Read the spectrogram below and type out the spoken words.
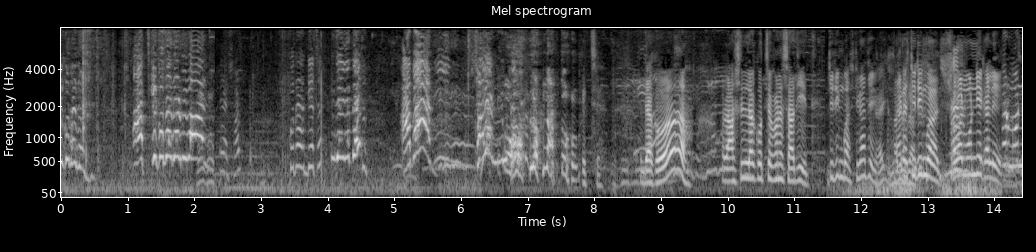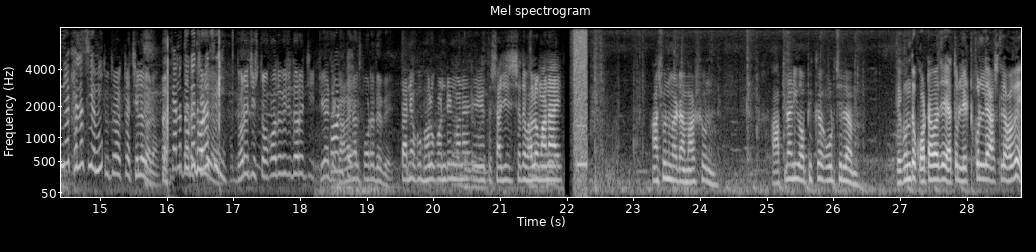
আজকে কোথায় ধরবি? আজকে কোথায় ধরবি বল? হ্যাঁ, কোথায় দিয়েছে জায়গাতে? আবার? না তো। দেখো রাসলীলা করছে ওখানে সাজিদ। চিটিং বাস ঠিক আছে? একটা চিটিং বাস সবার মন নিয়ে খেলে। তোর মন নিয়ে খেলেছি আমি। তুই তো একটা ছেলে ধরা। কেন তোকে ধরেছি? ধরেছিস তো কত কিছু ধরেছি। ঠিক আছে গালাগাল পরে দেবে। তা নিয়ে খুব ভালো কন্টেন্ট বানায় সাজিদের সাথে ভালো মানায়। আসুন ম্যাডাম আসুন। আপনারই অপেক্ষা করছিলাম। দেখুন তো কটা বাজে এত লেট করলে আসলে হবে?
